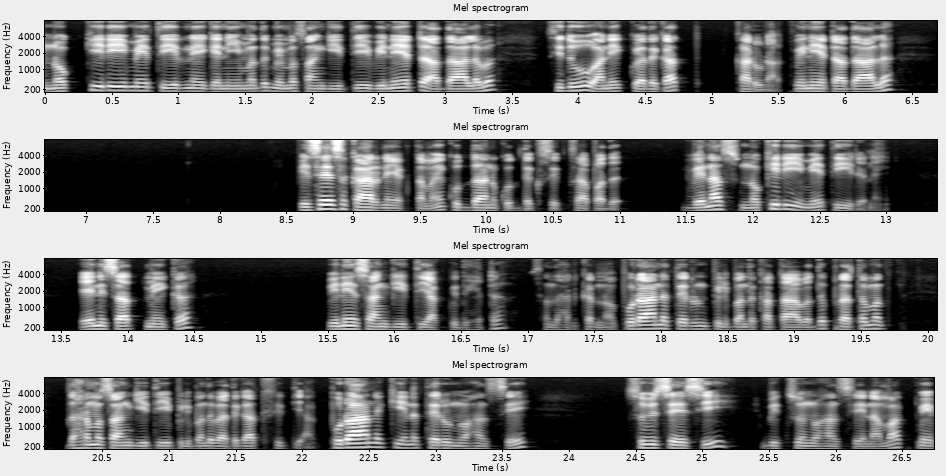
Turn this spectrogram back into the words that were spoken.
නොක්කිරීමේ තීරණය ගැනීමද මෙම සංගීතයේ විනයට අදාළව සිදුවූ අනෙක් වැදගත් කරුණක්. විනයට අදාළ විශේෂ කාරණයක් තමයි කුද්දාන කුද්දක ශික්ෂාපද වෙනස් නොකිරීමේ තීරණය. ඒ නිසාත් මේක විනය සංගීතයක් විදිහට සඳහන් කරනවා. පුරාණ තෙරුන් පිළිබඳ කතාවද ප්‍රථම ධර්ම සංගීතය පිළිබඳ වැදගත් සිතියක්. පුරාණ කියන තෙරුන් වහන්සේ සුවිශේෂී භික්‍ෂූන් වහන්සේ නමක් මේ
